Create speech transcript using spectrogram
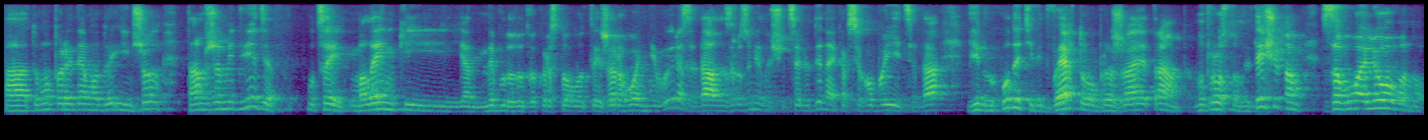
А тому перейдемо до іншого. Там же Медведєв, оцей маленький, я не буду тут використовувати жаргонні вирази, да, але зрозуміло, що це людина, яка всього боїться. Да, він виходить і відверто ображає Трампа. Ну просто не те, що там завуальовано,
